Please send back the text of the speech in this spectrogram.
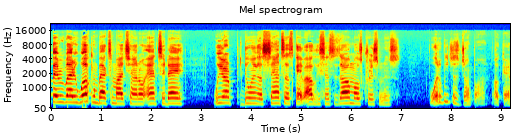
up everybody? Welcome back to my channel and today we are doing a Santa escape obviously since it's almost Christmas. What did we just jump on? Okay.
